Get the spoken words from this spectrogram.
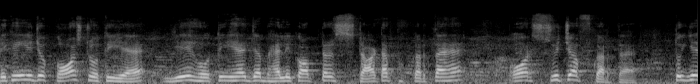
دیکھیں یہ جو کاسٹ ہوتی ہے، یہ ہوتی ہے جب ہیلی کاپٹر سٹارٹ اپ کرتا ہے اور سوئچ آف کرتا ہے۔ تو یہ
